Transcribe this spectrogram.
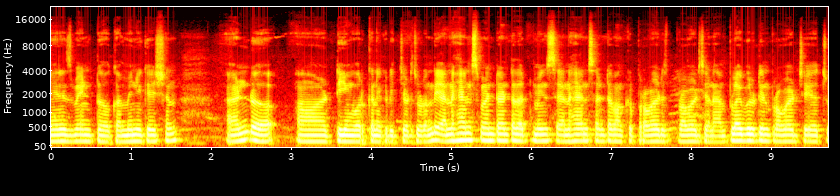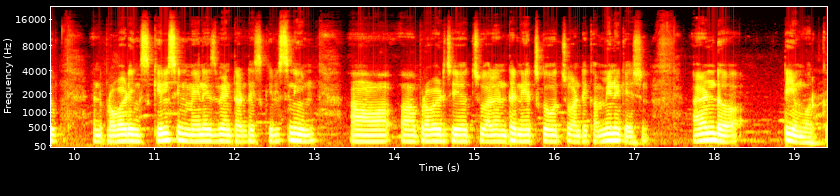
management communication and team work అని ఇక్కడ ఇచ్చాడు చూడండి. ఎన్హాన్స్మెంట్ అంటే దట్ మీన్స్ ఎన్హాన్స్ అంటే మనకు ప్రొవైడ్ ప్రొవైడ్ చేయండి. ఎంప్లాయబిలిటీని ప్రొవైడ్ చేయొచ్చు. And providing skills in management అంటే స్కిల్స్ని ప్రొవైడ్ చేయొచ్చు. అని అంటే నేర్చుకోవచ్చు అంటే కమ్యూనికేషన్ అండ్ టీమ్ వర్క్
